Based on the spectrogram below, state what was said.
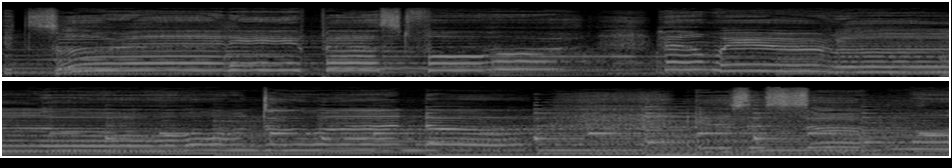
It's already past four and we're alone. Do I know? Is this someone?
